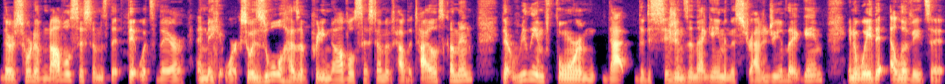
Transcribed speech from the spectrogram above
there's sort of novel systems that fit what's there and make it work. So Azul has a pretty novel system of how the tiles come in that really inform that the decisions in that game and the strategy of that game in a way that elevates it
